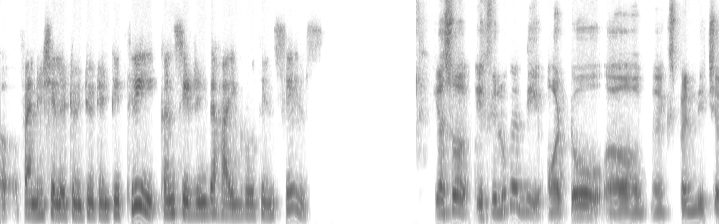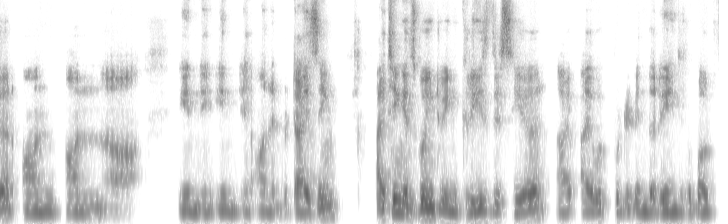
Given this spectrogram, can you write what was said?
uh, financial year 2023, considering the high growth in sales? Yeah, so if you look at the auto uh, expenditure on on uh, in, in, in on advertising, I think it's going to increase this year. I, I would put it in the range of about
